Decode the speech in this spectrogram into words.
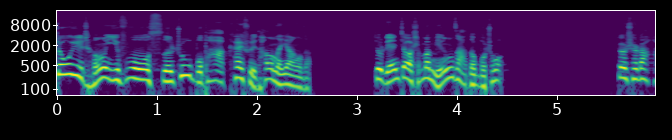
周一成一副死猪不怕开水烫的样子，就连叫什么名字都不说。这时的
